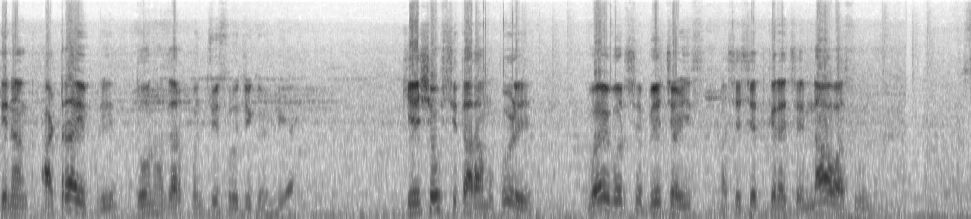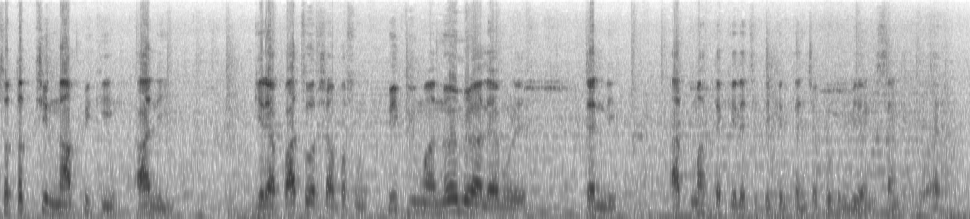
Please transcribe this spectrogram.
दिनांक अठरा एप्रिल दोन हजार पंचवीस रोजी घडली आहे. केशव सीताराम होळे वय वर्ष बेचाळीस असे शेतकऱ्याचे नाव असून सततची नापिकी आणि गेल्या पाच वर्षापासून पीक विमा न मिळाल्यामुळे त्यांनी आत्महत्या केल्याचे देखील त्यांच्या कुटुंबियांनी सांगितले आहे.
